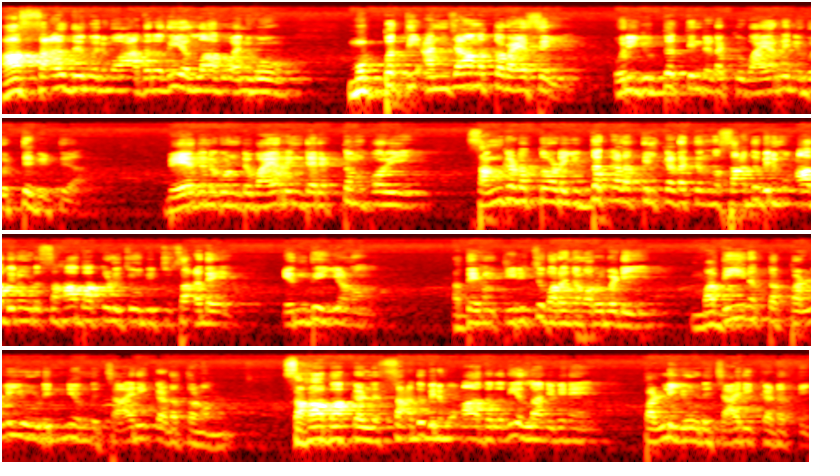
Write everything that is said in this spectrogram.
ആ റളിയല്ലാഹു അൻഹു മുപ്പത്തി അഞ്ചാമത്തെ വയസ്സിൽ ഒരു യുദ്ധത്തിന്റെ ഇടയ്ക്ക് വയറിന് വിട്ടുകിട്ടുക വേദന കൊണ്ട് വയറിന്റെ രക്തം പോയി സങ്കടത്തോടെ യുദ്ധക്കളത്തിൽ കിടക്കുന്ന സാധുബിനും അതിനോട് സഹാബാക്കൾ ചോദിച്ചു അതെ എന്ത് ചെയ്യണം? അദ്ദേഹം തിരിച്ചു പറഞ്ഞ മറുപടി മദീനത്തെ പള്ളിയോട് ഇനി ഒന്ന് ചാരിക്കടത്തണം. സഹാബാക്കൾ സാധുബിനും റളിയല്ലാഹുവിനെ പള്ളിയോട് ചാരിക്കടത്തി.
